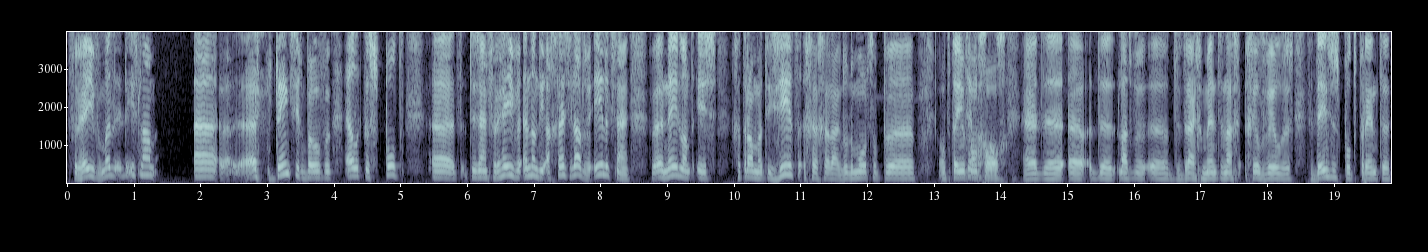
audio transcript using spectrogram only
verheven. Maar de, de islam uh, uh, denkt zich boven elke spot uh, te zijn verheven. En dan die agressie, laten we eerlijk zijn. Nederland is getraumatiseerd geraakt door de moord op, op Theo van Gogh. de, de, laten we de dreigementen naar Gild Wilders. De Deense spotprenten,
